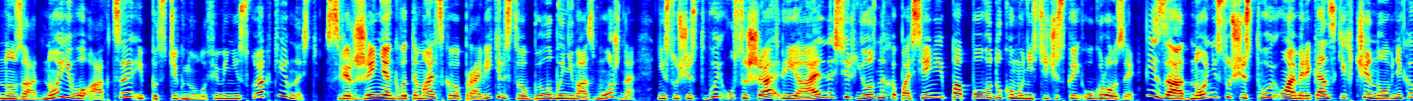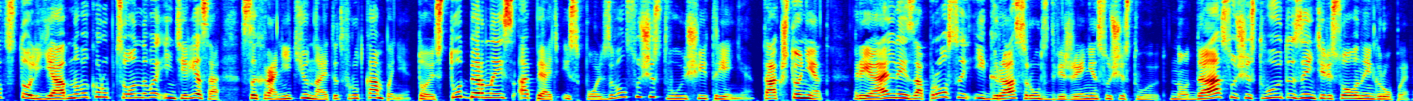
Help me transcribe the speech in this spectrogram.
Но заодно его акция и подстегнула феминистскую активность. Свержение гватемальского правительства было бы невозможно, не существуя у США реально серьезных опасений по поводу коммунистической угрозы, и заодно не существуя у американских чиновников столь явного коррупционного интереса сохранить United Fruit Company. То есть тут Бернейс опять использовал существующие трения. Так что нет, Реальные запросы и grassroots движения существуют. Но да, существуют и заинтересованные группы,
